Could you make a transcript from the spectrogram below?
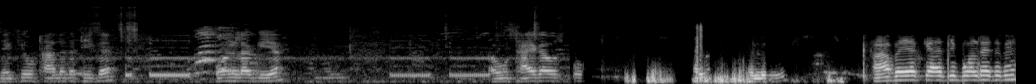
देखिए उठा ले तो ठीक है। फ़ोन लग गया। और उठाएगा उसको। हेलो। हाँ भैया क्या चीज़ बोल रहे थे भैया?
